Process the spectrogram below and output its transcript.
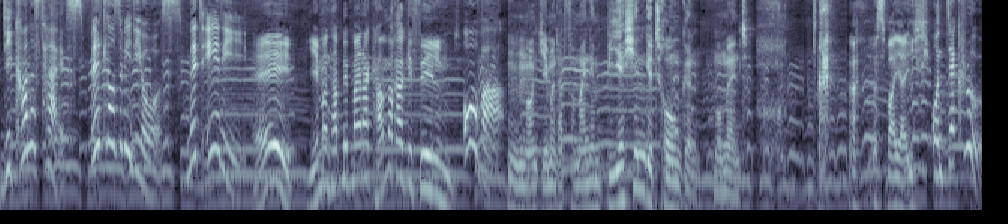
Die Con ist heiß. Bildlose Videos mit Edi, Hey, jemand hat mit meiner Kamera gefilmt. Ova, Hm, Und jemand hat von meinem Bierchen getrunken. Moment. Das war ja ich. und der Crew.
